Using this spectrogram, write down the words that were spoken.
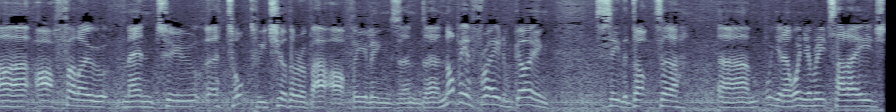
uh, our fellow men to uh, talk to each other about our feelings and uh, not be afraid of going to see the doctor. Um, you know, when you reach that age,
